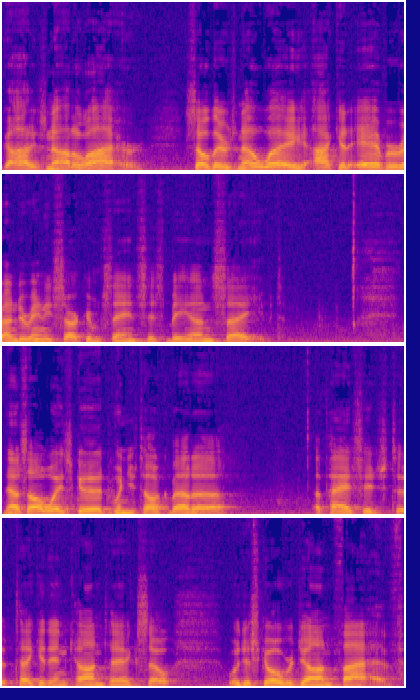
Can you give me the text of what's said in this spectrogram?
God is not a liar, so there's no way I could ever, under any circumstances, be unsaved. Now, it's always good when you talk about a, a passage to take it in context, so we'll just go over John 5,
